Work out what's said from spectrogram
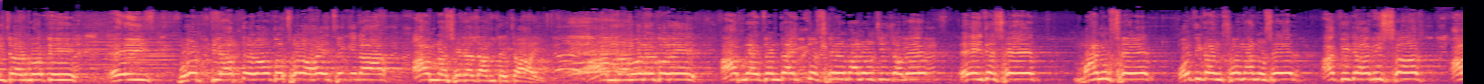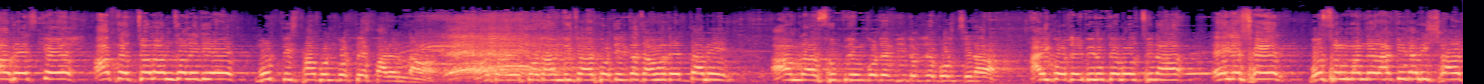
বিচারপতি, এই ভর্তি আপনার অগোছরা হয়েছে কিনা আমরা সেটা জানতে চাই। আমরা মনে করি আপনি একজন দায়িত্বশীল মানুষ হিসাবে এই দেশের মানুষের, অধিকাংশ মানুষের আকিদা, বিশ্বাস, আবেগকে আপনার জলাঞ্জলি দিয়ে মূর্তি স্থাপন করতে পারেন না। প্রধান বিচারপতির কাছে আমাদের দাবি, আমরা সুপ্রিম কোর্টের বিরুদ্ধে বলছি না। হাইকোর্টের বিরুদ্ধে বলছি না, এই দেশের মুসলমানদের আকিদা বিশ্বাস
